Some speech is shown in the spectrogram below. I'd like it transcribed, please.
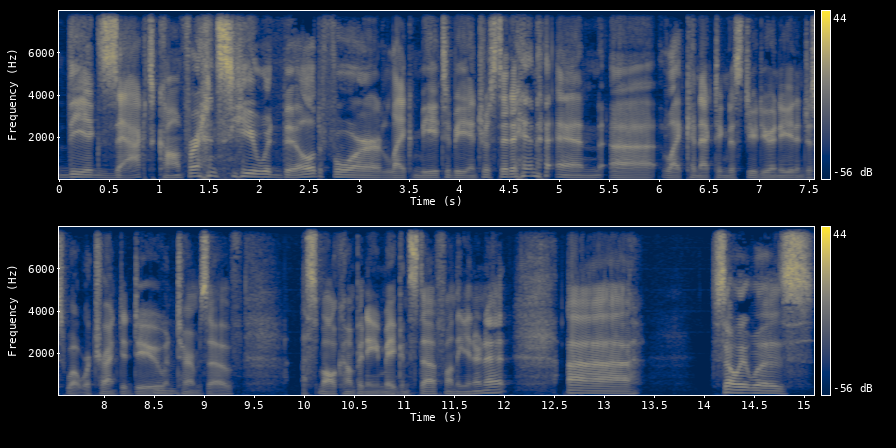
the exact conference you would build for like me to be interested in and uh, like connecting to Studio Neat and just what we're trying to do mm. in terms of a small company making stuff on the internet. Uh, so it was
